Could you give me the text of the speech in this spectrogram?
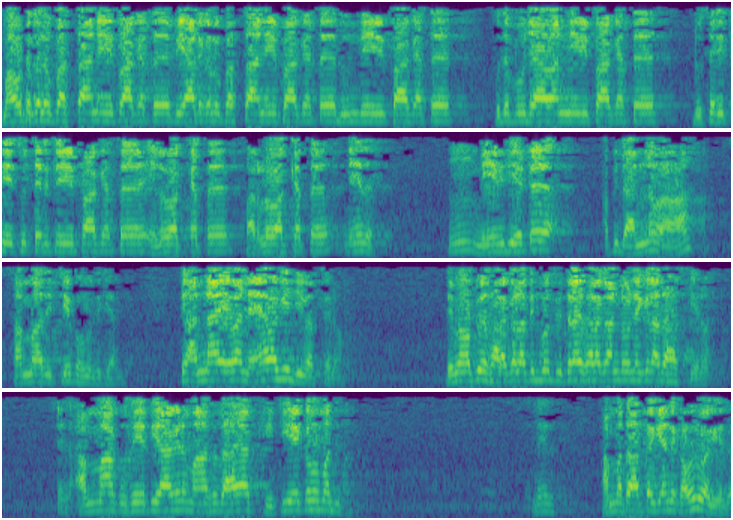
මවුට කළ උපස්ථානයේ විපාකත, පියාට කළ උපස්ථානයේ විපාකත, දුන් දේ විපාකත, පුද පූජාවන්හි විපාකත, දුසරිතේ සුචරිතේ විපාකත, එලොවක් ඇත, පරලොවක් ඇත නේද? හ්ම් මේ විදිහට අපි දන්නවා සම්මා දිට්ඨිය කොහොමද කියන්නේ. ඉතින් අන්න අය ඒවා නෑ වගේ ජීවත් වෙනවා. දෙමව්පියෝ සලකලා තිබ්බොත් විතරයි සලකන්න ඕනේ කියලා අදහස් කියනවා. අම්මා කුසේ තියාගෙන මාස 10ක් හිටිය එකම මදිද? නේද? අම්මා තාත්තා කියන්නේ කවුරු වගේද?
